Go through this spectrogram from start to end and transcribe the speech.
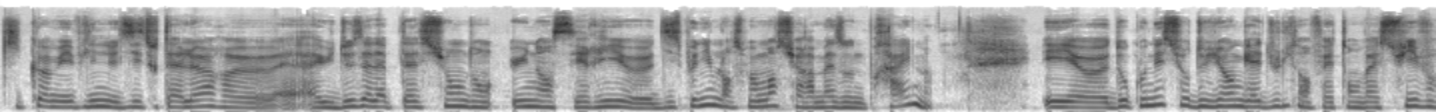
qui, comme Evelyne le disait tout à l'heure, a eu deux adaptations, dont une en série disponible en ce moment sur Amazon Prime. Et donc on est sur du young adulte en fait. On va suivre,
